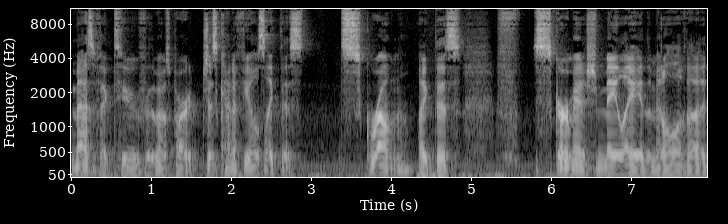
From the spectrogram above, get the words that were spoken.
Mass Effect 2 for the most part just kind of feels like this scrum, like this f- skirmish melee in the middle of a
